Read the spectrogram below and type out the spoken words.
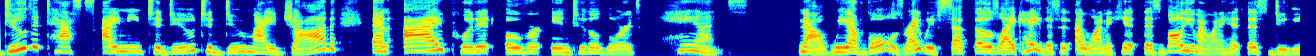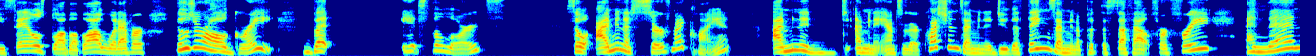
do the tasks I need to do to do my job, and I put it over into the Lord's hands. Now we have goals, right? We've set those like, hey, this is, I want to hit this volume. I want to hit this, do these sales, blah, blah, blah, whatever. Those are all great, but it's the Lord's. So I'm going to serve my client. I'm going to I'm going to answer their questions. I'm going to do the things. I'm going to put the stuff out for free. And then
